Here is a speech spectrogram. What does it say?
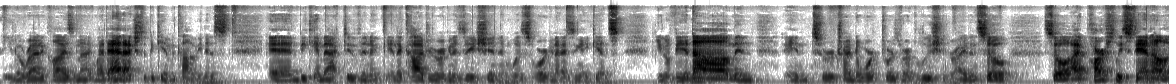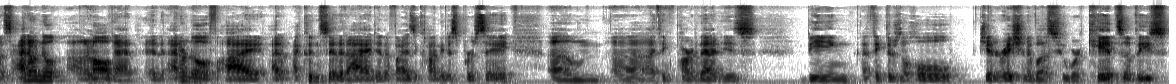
you know, radicalized, and I, my dad actually became a communist and became active in a, in a cadre organization and was organizing against, you know, Vietnam and and sort of trying to work towards revolution, right? And so so I partially stand on this. I don't know on all that, and I don't know if I I, I couldn't say that I identify as a communist per se. Um, uh, I think part of that is being. I think there's a whole generation of us who were kids of these,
